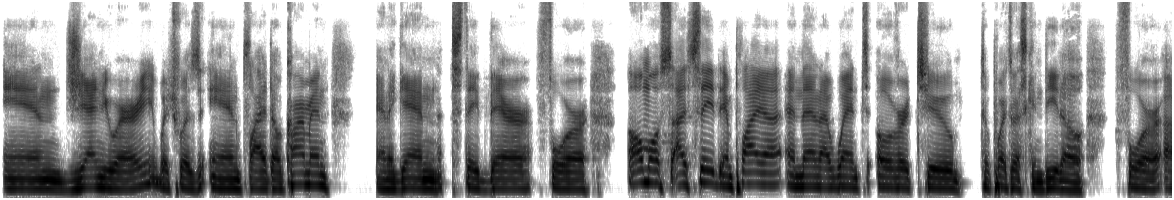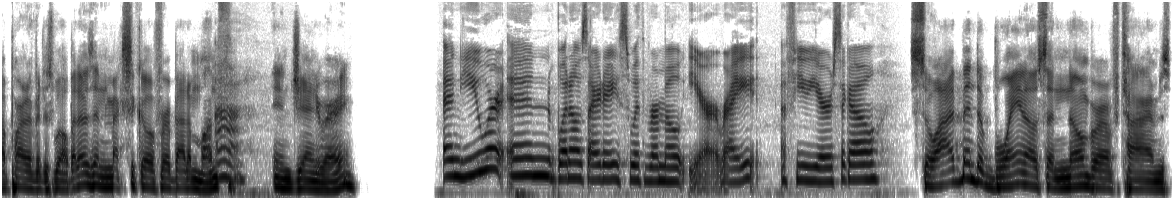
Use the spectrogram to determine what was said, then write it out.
in January, which was in Playa del Carmen. And again, stayed there for almost, I stayed in Playa and then I went over to, to Puerto Escondido for a part of it as well. But I was in Mexico for about a month ah. in January. And you were in Buenos Aires with Remote Year, right? A few years ago. So I've been to Buenos a number of times.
